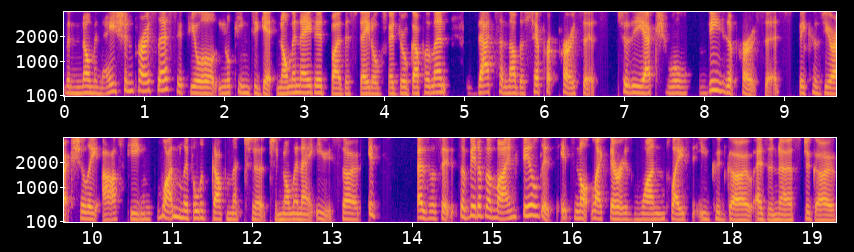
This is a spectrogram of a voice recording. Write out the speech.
the nomination process, if you're looking to get nominated by the state or federal government, that's another separate process to the actual visa process because you're actually asking one level of government to, to nominate you. So it's as I said, it's a bit of a minefield. It's it's not like there is one place that you could go as a nurse to go,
